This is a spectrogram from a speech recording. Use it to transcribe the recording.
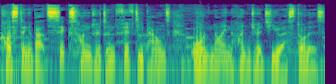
costing about £650 or 900 US dollars.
